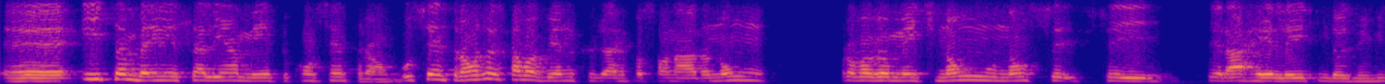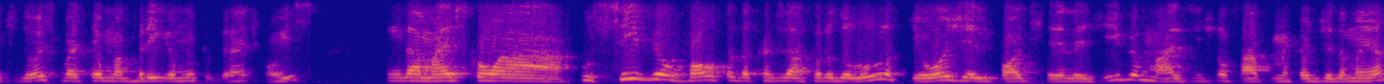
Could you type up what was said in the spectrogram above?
É, e também esse alinhamento com o Centrão. O Centrão já estava vendo que o Jair Bolsonaro não, provavelmente não, não se, se será reeleito em 2022, que vai ter uma briga muito grande com isso ainda mais com a possível volta da candidatura do Lula, que hoje ele pode ser elegível, mas a gente não sabe como é que é o dia da manhã.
